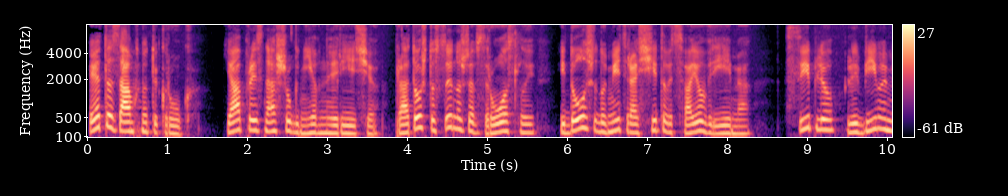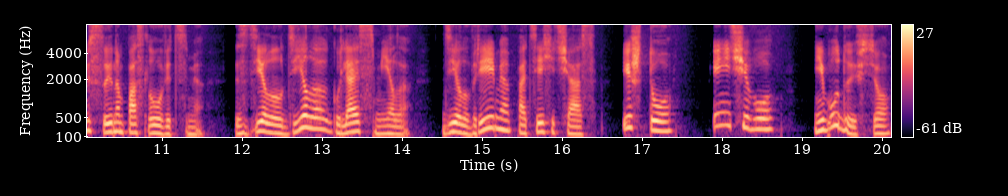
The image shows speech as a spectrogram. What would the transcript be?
Это замкнутый круг. Я произношу гневные речи про то, что сын уже взрослый и должен уметь рассчитывать свое время. Сыплю любимыми сыном пословицами: сделал дело, гуляй смело. Делу время, потехи час. И что? И ничего. Не буду и все.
